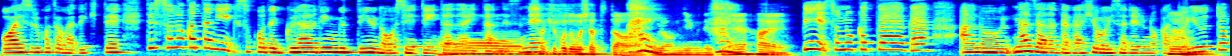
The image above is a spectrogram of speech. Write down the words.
お会いすることができて、で、その方にそこでグラウディングっていうのを教えていただいたんですね。先ほどおっしゃってたはいグラウンディングですね。はい。で、その方が、あの、なぜあなたが憑依されるのかというと、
